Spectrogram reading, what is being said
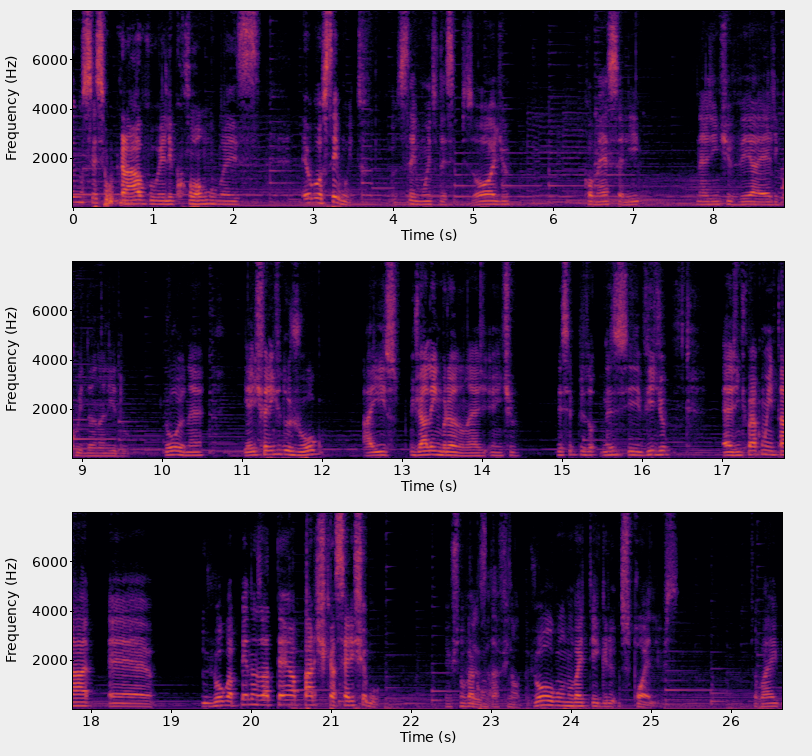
eu não sei se eu cravo ele como, mas eu gostei muito. Gostei muito desse episódio. Começa ali, né? A gente vê a Ellie cuidando ali do Joel, né? E aí, diferente do jogo, aí já lembrando, né? A gente nesse episódio, nesse vídeo, é, a gente vai comentar é, do jogo apenas até a parte que a série chegou. A gente não vai Exato. contar a final do jogo, não vai ter spoilers. Só vai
